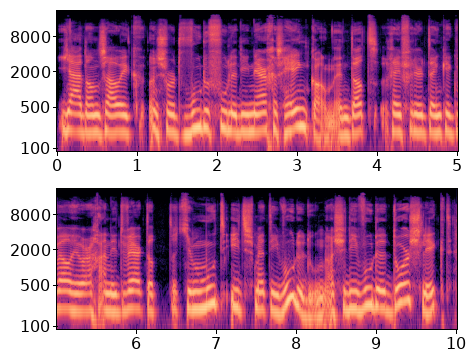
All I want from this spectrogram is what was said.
ja, dan zou ik een soort woede voelen die nergens heen kan. En dat refereert denk ik wel heel erg aan dit werk. Dat, dat je moet iets met die woede doen. Als je die woede doorslikt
